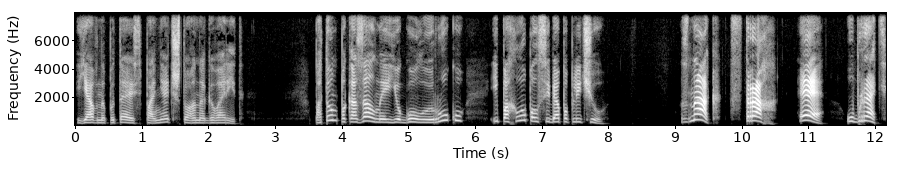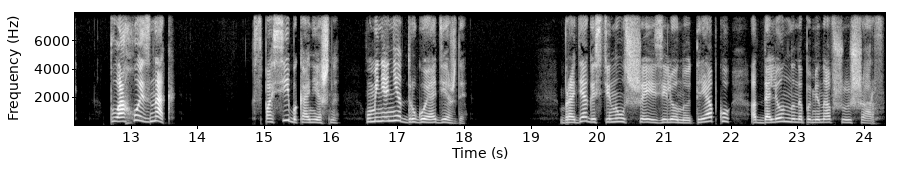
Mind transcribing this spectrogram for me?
явно пытаясь понять, что она говорит. Потом показал на ее голую руку и похлопал себя по плечу. «Знак! Страх! Э! Убрать! Плохой знак!» «Спасибо, конечно. У меня нет другой одежды». Бродяга стянул с шеи зеленую тряпку, отдаленно напоминавшую шарф,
